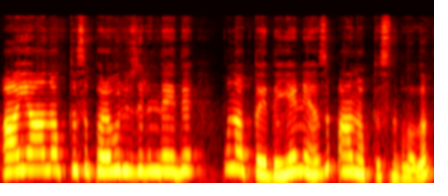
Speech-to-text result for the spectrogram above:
A'ya A noktası parabol üzerindeydi. Bu noktayı da yerine yazıp A noktasını bulalım.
